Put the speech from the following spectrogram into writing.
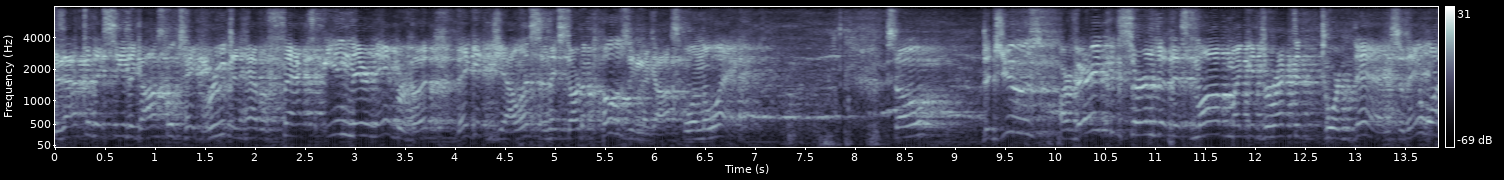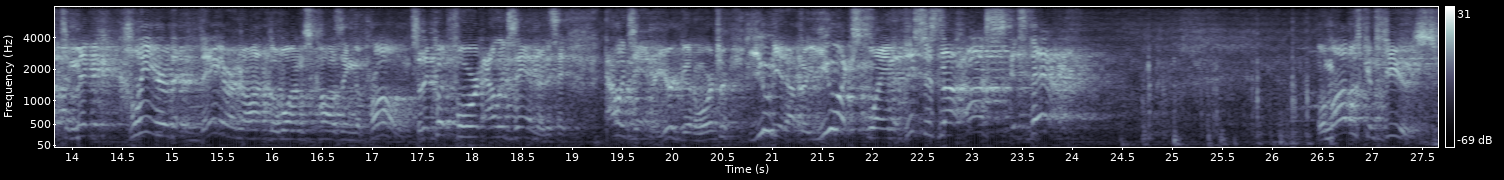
is after they see the gospel take root and have effect in their neighborhood, they get jealous and they start opposing the gospel in the way. So, the Jews are very concerned that this mob might get directed toward them, so they want to make clear that they are not the ones causing the problem. So they put forward Alexander. They say, Alexander, you're a good orator. You get up there. You explain that this is not us, it's them. Well, the mob was confused,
